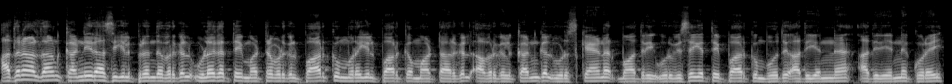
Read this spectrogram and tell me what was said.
அதனால்தான் கன்னிராசியில் பிறந்தவர்கள் உலகத்தை மற்றவர்கள் பார்க்கும் முறையில் பார்க்க மாட்டார்கள். அவர்கள் கண்கள் ஒரு ஸ்கேனர் மாதிரி. ஒரு விஷயத்தை பார்க்கும்போது அது என்ன அதில் என்ன குறை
